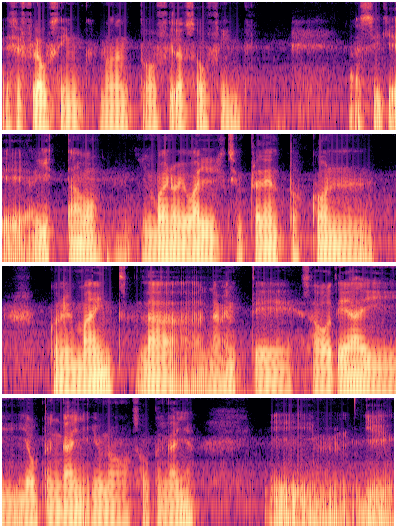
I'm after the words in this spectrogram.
ese flow think, no tanto philosophing. Así que ahí estamos. Bueno, igual siempre atentos con, con el mind. La, la mente sabotea y, y autoengaña y uno se autoengaña. Y, y,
